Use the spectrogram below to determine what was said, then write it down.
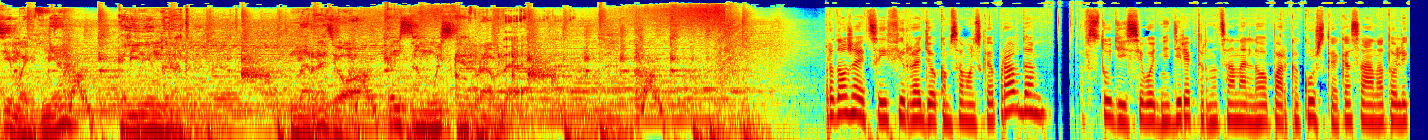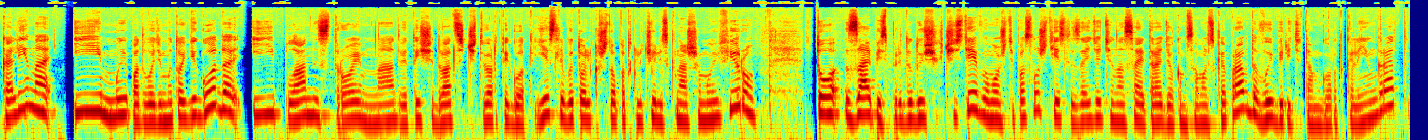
Тема дня Калининград. На радио Комсомольская правда. Продолжается эфир радио «Комсомольская правда». В студии сегодня директор Национального парка «Куршская коса» Анатолий Калина. И мы подводим итоги года и планы строим на 2024 год. Если вы только что подключились к нашему эфиру, то запись предыдущих частей вы можете послушать, если зайдете на сайт радио «Комсомольская правда», выберите там город Калининград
